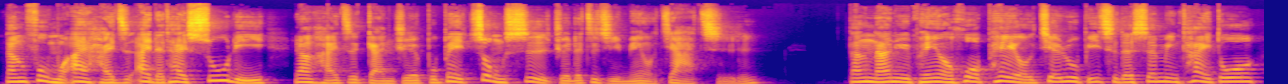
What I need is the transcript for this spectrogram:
当父母爱孩子爱得太疏离，让孩子感觉不被重视，觉得自己没有价值；当男女朋友或配偶介入彼此的生命太多，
